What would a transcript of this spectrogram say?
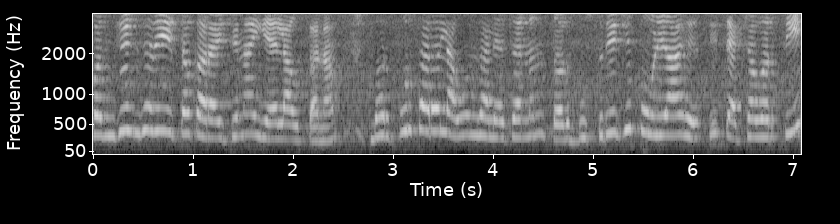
कंजूस घरी इथं करायची नाही आहे लावताना. भरपूर सारं लावून झाल्याच्यानंतर दुसरी जी पोळी आहे ती त्याच्यावरती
